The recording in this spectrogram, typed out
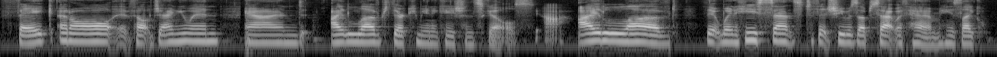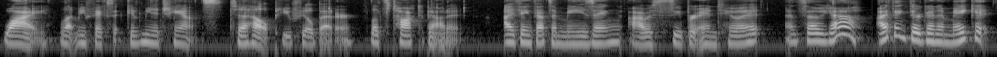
fake at all. It felt genuine. And I loved their communication skills. Yeah. I loved that when he sensed that she was upset with him, he's like, Why? Let me fix it. Give me a chance to help you feel better. Let's talk about it. I think that's amazing. I was super into it. And so, yeah, I think they're going to make it.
